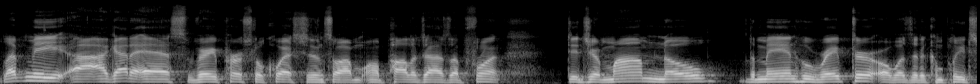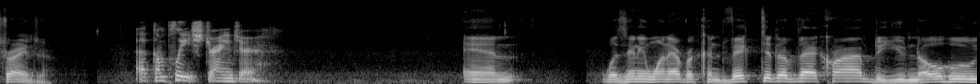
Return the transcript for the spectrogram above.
Let me, I got to ask very personal questions, so I'm, I apologize up front. Did your mom know the man who raped her, or was it a complete stranger? A complete stranger. And was anyone ever convicted of that crime? Do you know who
